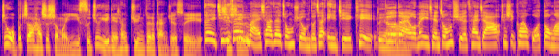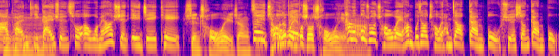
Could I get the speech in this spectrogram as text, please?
就我不知道它是什么意思，就有点像军队的感觉，所以对，其实，在马来西亚在中学我们都叫 AJK，对啊不对？我们以前中学参加就是课外活动啊，嗯嗯团体改选说呃我们要选 AJK。选筹委这样子，对他们那筹委边不说筹委他们不说筹委，他们不叫筹委，他们叫干部，学生干部。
